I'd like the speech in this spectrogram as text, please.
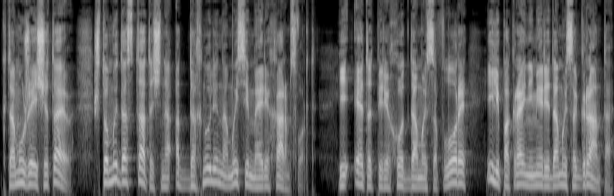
К тому же я считаю, что мы достаточно отдохнули на мысе Мэри Хармсворт – и этот переход до мыса Флоры, или, по крайней мере, до мыса Гранта,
